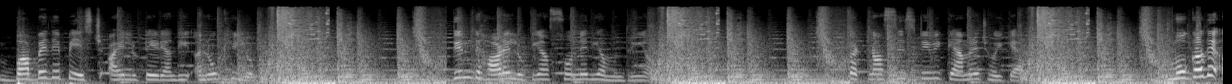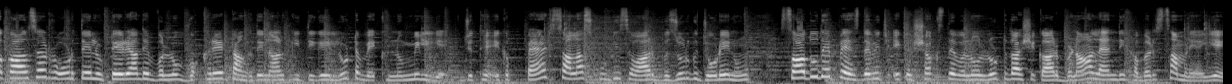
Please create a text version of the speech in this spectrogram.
ਬਾਬੇ ਦੇ ਭੇਸ 'ਚ ਆਏ ਲੁਟੇਰਿਆਂ ਦੀ ਅਨੋਖੀ ਲੁੱਟ। ਦਿਨ ਦਿਹਾੜੇ ਲੁੱਟੀਆਂ ਸੋਨੇ ਦੀਆਂ ਮੁੰਦਰੀਆਂ। ਘਟਨਾ ਸੀਸੀਟੀਵੀ ਕੈਮਰੇ 'ਚ ਹੋਈ ਕੈਦ। ਮੋਗਾ ਦੇ ਅਕਾਲਸਰ ਰੋਡ ਤੇ ਲੁਟੇਰਿਆਂ ਦੇ ਵੱਲੋਂ ਵੱਖਰੇ ਢੰਗ ਦੇ ਨਾਲ ਕੀਤੀ ਗਈ ਲੁੱਟ ਵੇਖਣ ਨੂੰ ਮਿਲੀ ਹੈ ਜਿੱਥੇ ਇੱਕ 65 ਸਾਲਾ ਸਕੂਟੀ ਸਵਾਰ ਬਜ਼ੁਰਗ ਜੋੜੇ ਨੂੰ ਸਾਧੂ ਦੇ ਭੇਸ ਦੇ ਵਿੱਚ ਇੱਕ ਸ਼ਖਸ ਦੇ ਵੱਲੋਂ ਲੁੱਟ ਦਾ ਸ਼ਿਕਾਰ ਬਣਾ ਲੈਣ ਦੀ ਖਬਰ ਸਾਹਮਣੇ ਆਈ ਹੈ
